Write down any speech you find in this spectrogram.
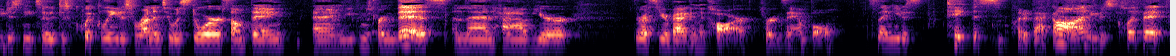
you just need to just quickly just run into a store or something and you can just bring this and then have your, the rest of your bag in the car, for example. So then you just take this and put it back on. You just clip it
